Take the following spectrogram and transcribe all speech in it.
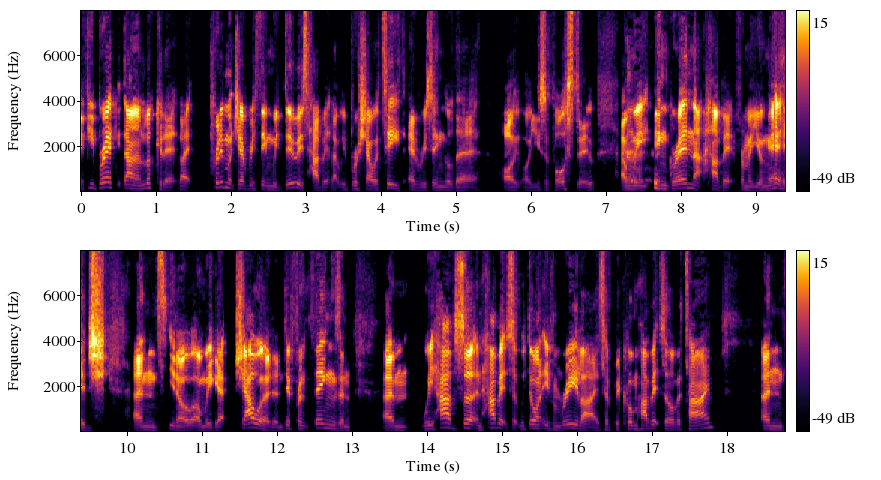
if you break it down and look at it, like pretty much everything we do is habit. Like we brush our teeth every single day. Or, or you're supposed to, and we ingrain that habit from a young age, and you know, and we get showered and different things, and um, we have certain habits that we don't even realize have become habits over time and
